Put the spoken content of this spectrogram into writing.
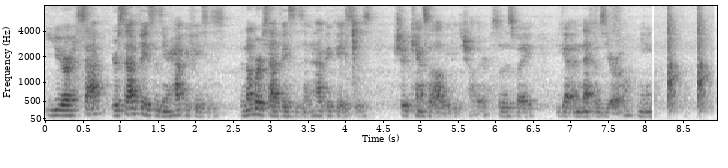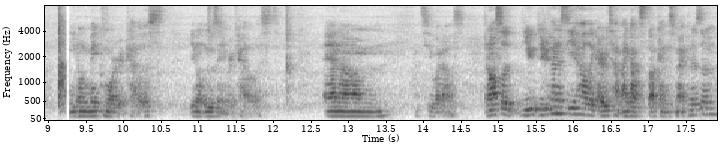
Your sad, your sad faces and your happy faces, the number of sad faces and happy faces should cancel out with each other. So this way you get a net of zero, meaning you don't make more of your catalyst, you don't lose any of your catalyst. And um, let's see what else. And also, you, did you kind of see how like every time I got stuck in this mechanism,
